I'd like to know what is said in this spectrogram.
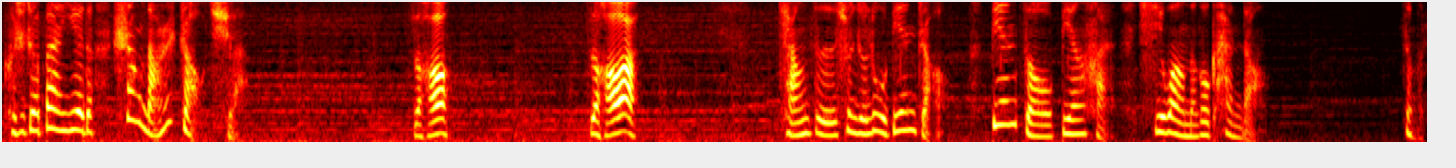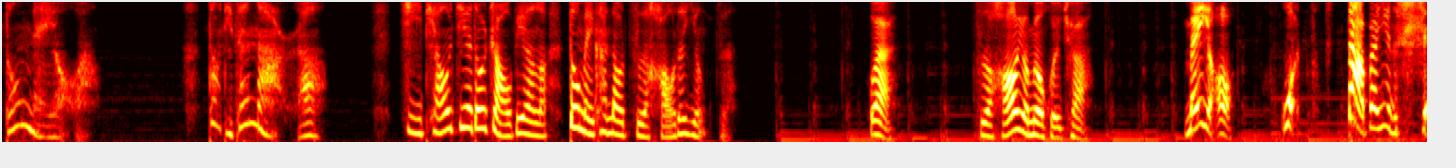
可是这半夜的上哪儿找去啊？子豪，子豪啊！强子顺着路边找，边走边喊，希望能够看到。怎么都没有啊？到底在哪儿啊？几条街都找遍了，都没看到子豪的影子。喂，子豪有没有回去啊？没有！我操，这大半夜的谁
